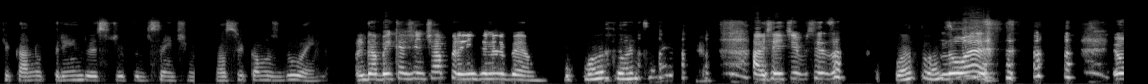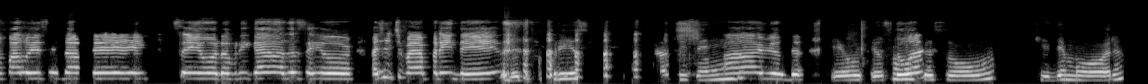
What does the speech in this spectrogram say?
Ficar nutrindo esse tipo de sentimento. Nós ficamos doentes. Ainda bem que a gente aprende, né, Bel? O quanto antes. a gente precisa. O quanto antes. Não é? Eu falo isso ainda bem. Senhor, obrigada, Senhor. A gente vai aprendendo. Eu descobri isso. Ai, meu Deus. Eu, eu sou Não uma é? pessoa que demora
